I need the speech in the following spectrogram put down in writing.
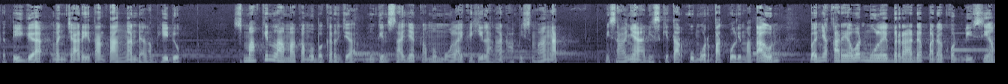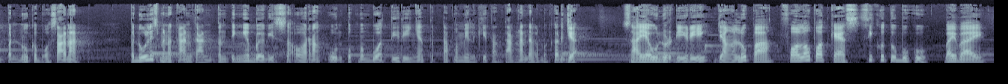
Ketiga, mencari tantangan dalam hidup. Semakin lama kamu bekerja, mungkin saja kamu mulai kehilangan api semangat. Misalnya, di sekitar umur 45 tahun, banyak karyawan mulai berada pada kondisi yang penuh kebosanan. Penulis menekankan pentingnya bagi seseorang untuk membuat dirinya tetap memiliki tantangan dalam bekerja. Saya undur diri, jangan lupa follow podcast Sikutu Buku. Bye-bye.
